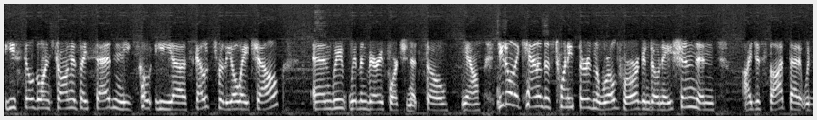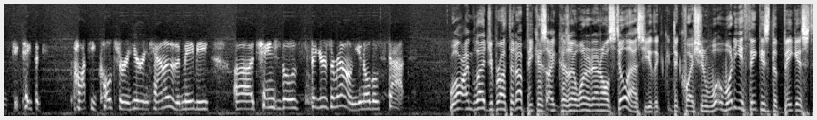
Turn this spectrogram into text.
he's still going strong, as I said, and he co- he uh, scouts for the OHL and we, we've been very fortunate. So, you know, you know that Canada's 23rd in the world for organ donation? And I just thought that it would take the hockey culture here in Canada to maybe uh, change those figures around, you know, those stats. Well, I'm glad you brought that up because I because I wanted, and I'll still ask you the, the question: what, what do you think is the biggest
